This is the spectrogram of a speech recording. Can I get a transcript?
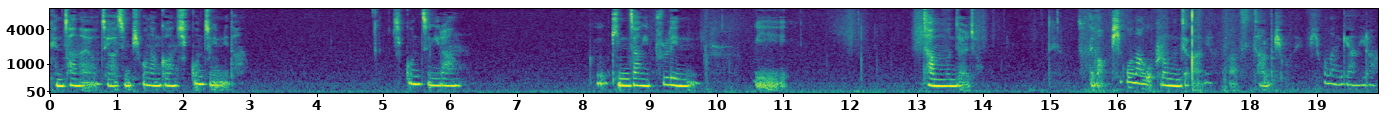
괜찮아요. 제가 지금 피곤한 건 식곤증입니다. 식곤증이랑 그 긴장이 풀린 이 잠 문제 알죠? 절대 막 피곤하고 그런 문제가 아니야. 나 진짜 안 피곤해. 피곤한 게 아니라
